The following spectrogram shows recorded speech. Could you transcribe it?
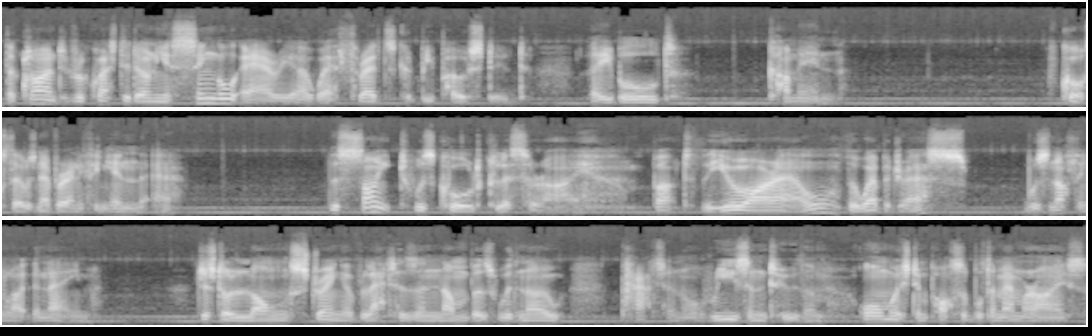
The client had requested only a single area where threads could be posted, labeled come in. Of course, there was never anything in there. The site was called Calicerae, but the URL, the web address, was nothing like the name. Just a long string of letters and numbers with no pattern or reason to them, almost impossible to memorize.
